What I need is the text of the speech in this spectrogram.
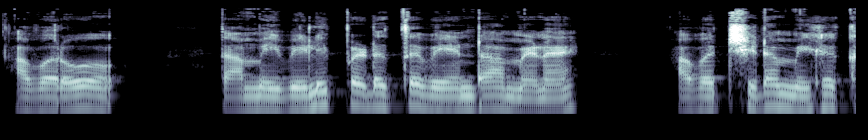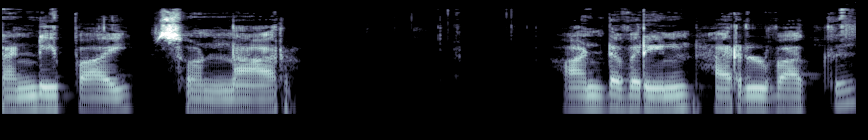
அவரோ தம்மை வெளிப்படுத்த வேண்டாம் என அவற்றிடம் மிக கண்டிப்பாய் சொன்னார். ஆண்டவரின் அருள்வாக்கு.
